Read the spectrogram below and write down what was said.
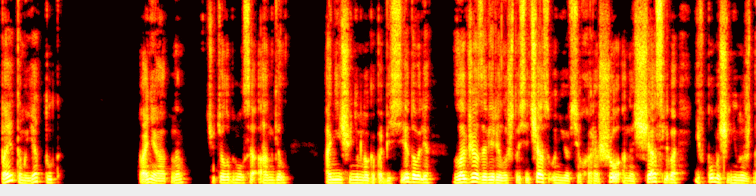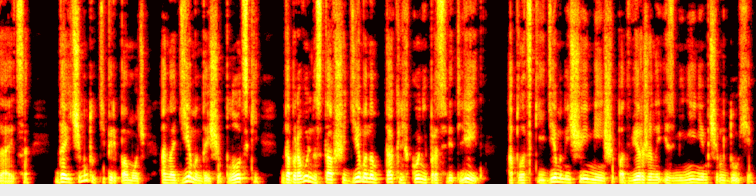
Поэтому я тут. Понятно, чуть улыбнулся ангел. Они еще немного побеседовали. Ладжа заверила, что сейчас у нее все хорошо, она счастлива и в помощи не нуждается. Да и чему тут теперь помочь? Она демон, да еще плотский. Добровольно ставший демоном так легко не просветлеет, а плотские демоны еще и меньше подвержены изменениям, чем духи.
